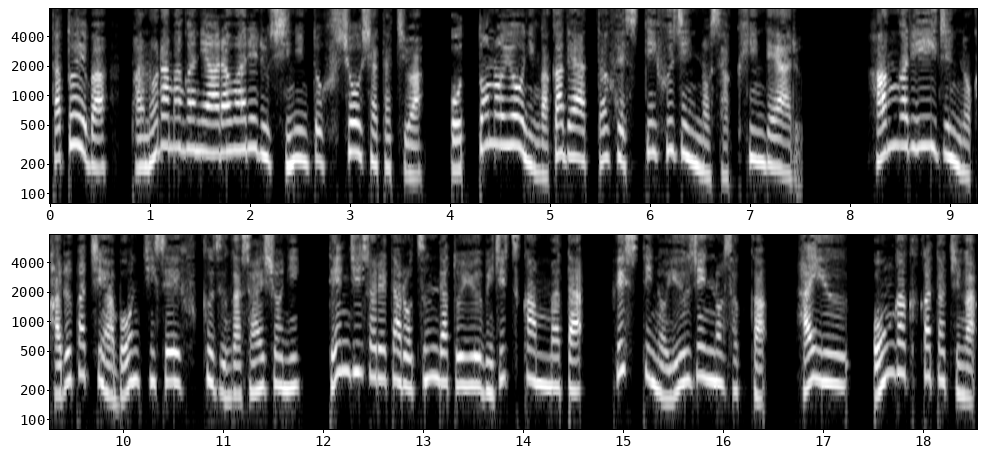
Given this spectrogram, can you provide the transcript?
例えば、パノラマ画に現れる死人と負傷者たちは、夫のように画家であったフェスティ夫人の作品である。ハンガリー人のカルパチア盆地征服図が最初に展示されたロツンダという美術館また、フェスティの友人の作家、俳優、音楽家たちが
